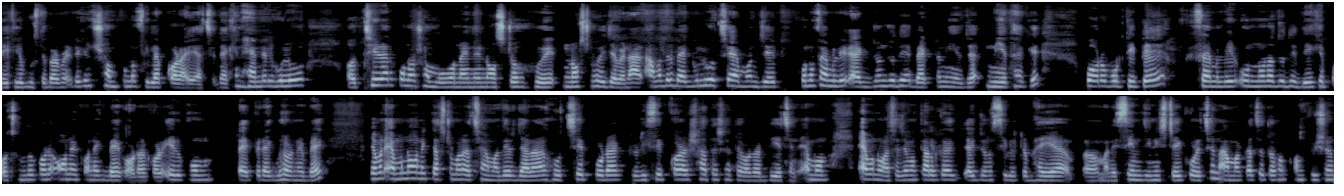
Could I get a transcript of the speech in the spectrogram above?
দেখলে বুঝতে পারবেন এটা কিন্তু সম্পূর্ণ ফিল আপ করাই আছে। দেখেন হ্যান্ডেলগুলো আহ, ছেঁড়ার কোনো সম্ভাবনা নেই নষ্ট হয়ে নষ্ট হয়ে যাবে না। আর আমাদের ব্যাগগুলো হচ্ছে এমন যে কোনো ফ্যামিলির একজন যদি ব্যাগটা নিয়ে নিয়ে থাকে পরবর্তীতে ফ্যামিলির অন্যরা যদি দেখে পছন্দ করে, অনেক অনেক ব্যাগ অর্ডার করে। এরকম টাইপের এক ধরনের ব্যাগ যেমন এমনও অনেক কাস্টমার আছে আমাদের যারা হচ্ছে প্রোডাক্ট রিসিভ করার সাথে সাথে অর্ডার দিয়েছেন। এমন, এমনও আছে। যেমন কালকে একজন সিলেটের ভাইয়া মানে সেম জিনিসটাই করেছেন। আমার কাছে তখন কনফিউশন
